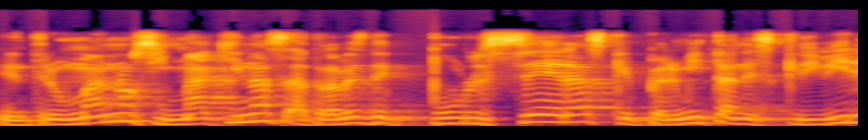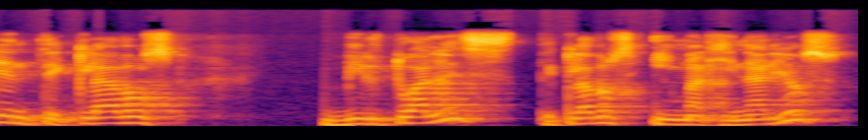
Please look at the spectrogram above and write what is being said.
entre humanos y máquinas a través de pulseras que permitan escribir en teclados virtuales, teclados imaginarios,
